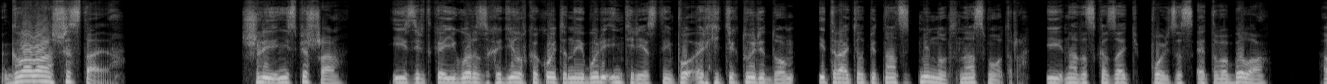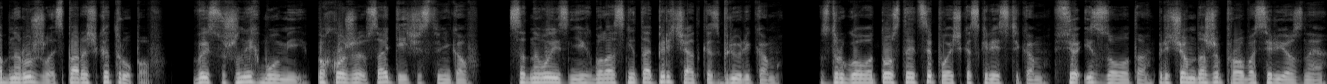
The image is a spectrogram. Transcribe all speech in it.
Глава шестая. Шли не спеша. Изредка Егор заходил в какой-то наиболее интересный по архитектуре дом и тратил 15 минут на осмотр. И, надо сказать, польза с этого была. Обнаружилась парочка трупов, высушенных мумий, похоже, соотечественников. С одного из них была снята перчатка с брюликом, с другого толстая цепочка с крестиком, все из золота, причем даже проба серьезная.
